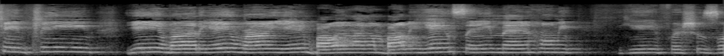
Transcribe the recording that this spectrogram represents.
clean, clean. You ain't running, you ain't running, you ain't balling like I'm balling, you ain't saying that, homie. You ain't fresh as a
